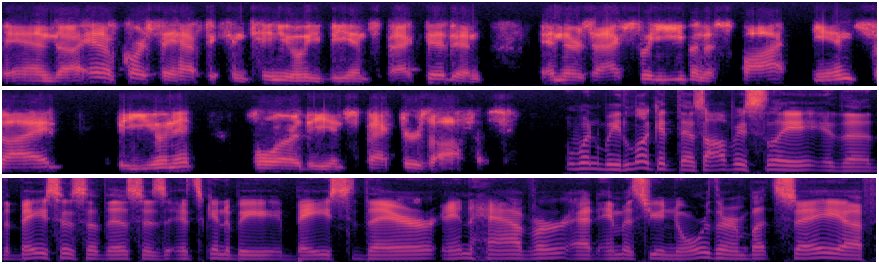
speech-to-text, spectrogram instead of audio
and uh, and of course they have to continually be inspected and and there's actually even a spot inside the unit for the inspector's office when we look at this, obviously the the basis of this is it's going to be based there in Havre at MSU Northern. But say if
